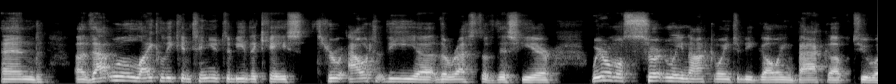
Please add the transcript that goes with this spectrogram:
and uh, that will likely continue to be the case throughout the uh, the rest of this year. We're almost certainly not going to be going back up to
